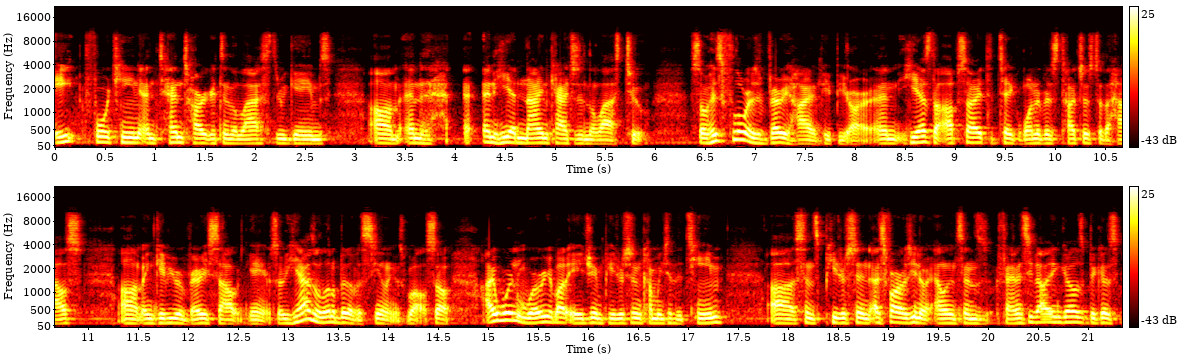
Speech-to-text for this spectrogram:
8, 14, and 10 targets in the last three games, um, and, and he had 9 catches in the last two. So his floor is very high in PPR, and he has the upside to take one of his touches to the house um, and give you a very solid game. So he has a little bit of a ceiling as well. So I wouldn't worry about Adrian Peterson coming to the team. Uh, since Peterson, as far as you know, Ellington's fantasy value goes, because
